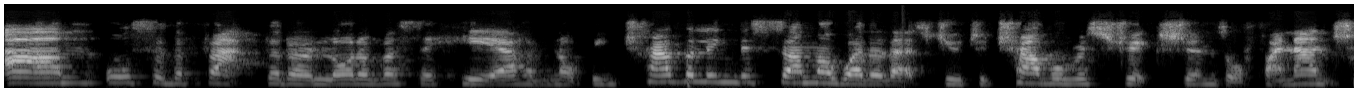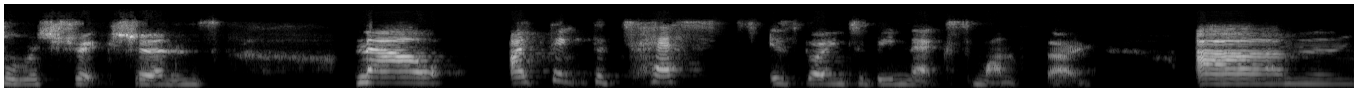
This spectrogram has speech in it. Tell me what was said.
um, also, the fact that a lot of us are here have not been traveling this summer, whether that's due to travel restrictions or financial restrictions. Now, I think the test is going to be next month, though, um,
